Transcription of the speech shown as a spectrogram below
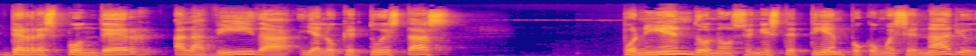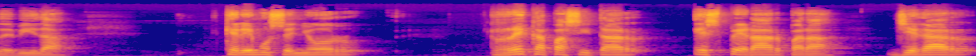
de responder a la vida y a lo que tú estás poniéndonos en este tiempo como escenario de vida, queremos, Señor, recapacitar, esperar para llegar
